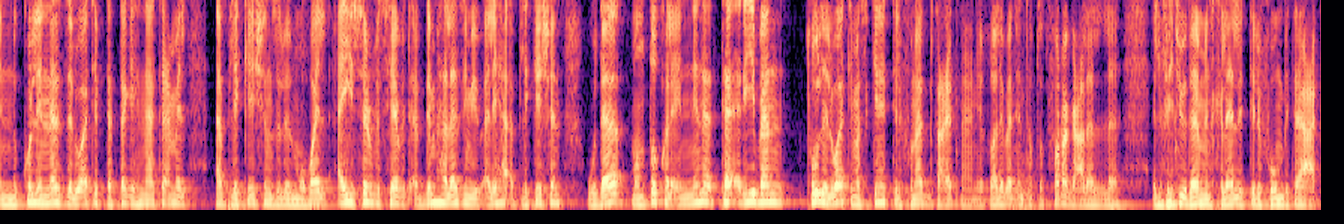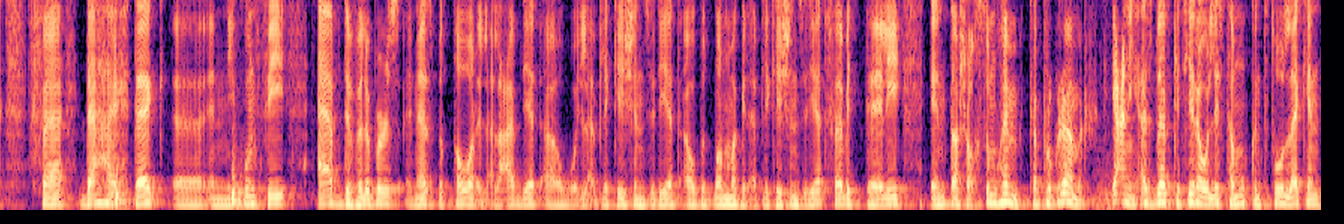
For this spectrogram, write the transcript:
إن كل الناس دلوقتي بتتجه إنها تعمل applications للموبايل أي service هي بتقدمها لازم يبقى ليها application وده منطقي لأننا تقريبا طول الوقت ماسكين التليفونات بتاعتنا. يعني غالبا أنت بتتفرج على الفيديو ده من خلال التليفون بتاعك. فده هيحتاج إن يكون في app developers ناس بتطور الألعاب ديت أو ال applications ديت أو بتبرمج ال applications ديت فبالتالي أنت شخص مهم ك programmer. يعني أسباب كتيرة والليسته ممكن تطول لكن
